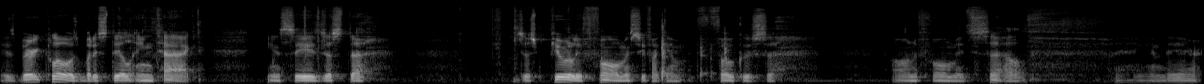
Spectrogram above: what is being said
is very close but it's still intact. You can see it's just uh, just purely foam. Let's see if I can focus uh, on the foam itself. Hang in there.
